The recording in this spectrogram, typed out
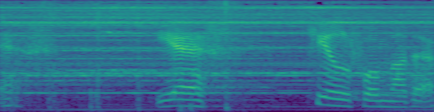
Yes. Yes. Kill for mother.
